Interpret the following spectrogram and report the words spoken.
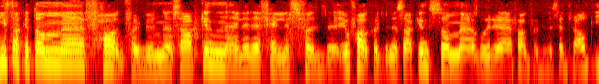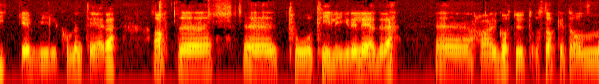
Vi snakket om uh, Fagforbundet-saken, eller fellesfor, jo, Fagforbundet-saken, uh, hvor Fagforbundet sentralt ikke vil kommentere at to tidligere ledere har gått ut og snakket om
